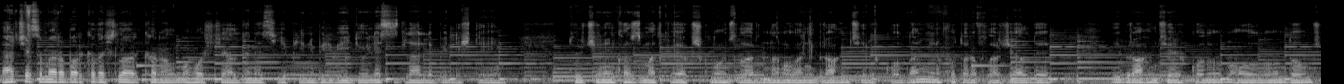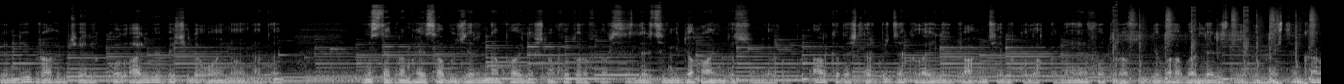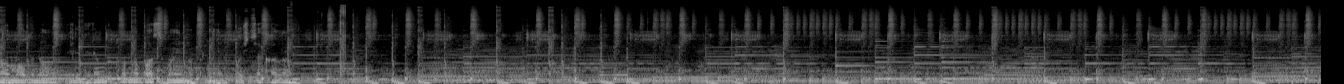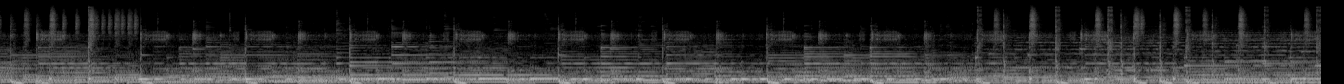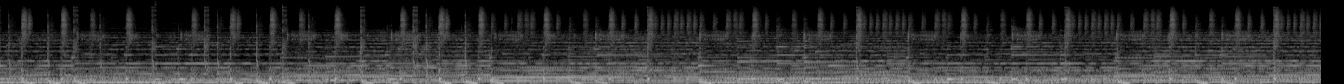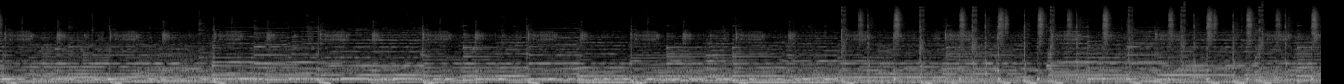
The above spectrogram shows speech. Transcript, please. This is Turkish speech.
Herkese merhaba arkadaşlar kanalıma hoş geldiniz. Yepyeni bir video ile sizlerle birlikteyim. Türkiye'nin karizmatik ve yakışıklı oyuncularından olan İbrahim Çelikkol'dan yeni fotoğraflar geldi. İbrahim Çelikkol'un oğlunun doğum gününde İbrahim Çelikkol Ali Bebek ile oyun oynadı. Instagram hesabı üzerinden paylaşılan fotoğraflar sizler için video halinde sunuyorum. Arkadaşlar bir Cakala ile İbrahim Çelikkol hakkında yeni fotoğraf, video ve haberler izleyebilmek için kanalıma abone olup bildirim butonuna basmayı unutmayın. Hoşçakalın.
